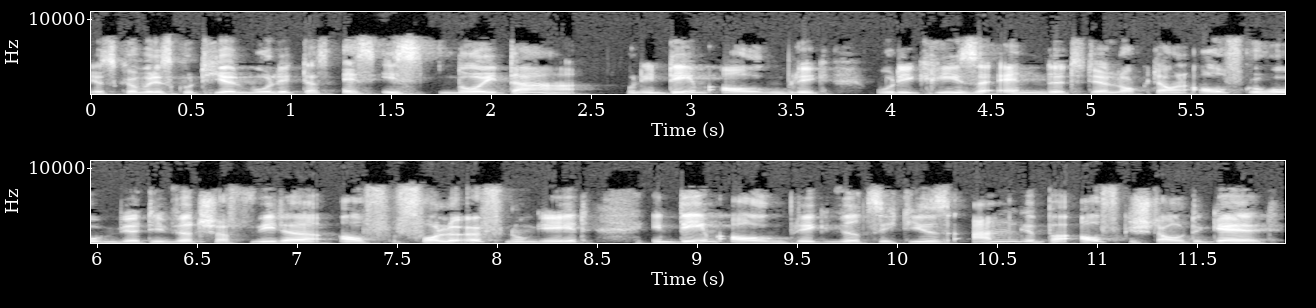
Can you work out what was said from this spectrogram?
Jetzt können wir diskutieren, wo liegt das? Es ist neu da. Und in dem Augenblick, wo die Krise endet, der Lockdown aufgehoben wird, die Wirtschaft wieder auf volle Öffnung geht, in dem Augenblick wird sich dieses aufgestaute Geld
